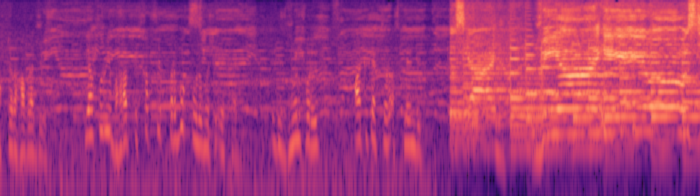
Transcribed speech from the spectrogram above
after Howrah Bridge. यह पूर्वी भारत के सबसे प्रमुख पुलों में से एक है it is known for its splendid the sky. We are heroes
